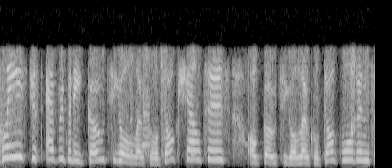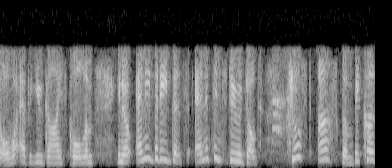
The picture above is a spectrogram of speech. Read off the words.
Please just everybody go to your local dog shelters or go to your local dog wardens or whatever you guys call them. You know, anybody that's anything to do with dogs, just ask them because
